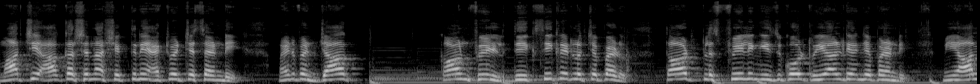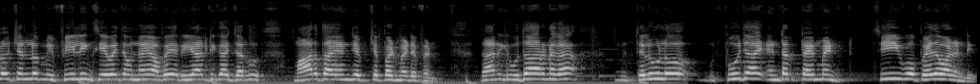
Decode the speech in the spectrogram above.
మార్చి ఆకర్షణ శక్తిని యాక్టివేట్ చేసేయండి my friend Jack Canfield the సీక్రెట్లో చెప్పాడు thought plus feeling is called reality అని చెప్పాడండి. మీ ఆలోచనలు మీ ఫీలింగ్స్ ఏవైతే ఉన్నాయో అవే రియాలిటీగా జరుగు మారుతాయని చెప్పి చెప్పాడు మై ఫ్రెండ్ దానికి ఉదాహరణగా తెలుగులో పూజ ఎంటర్టైన్మెంట్ సీఈఓ పేదవాడండి.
